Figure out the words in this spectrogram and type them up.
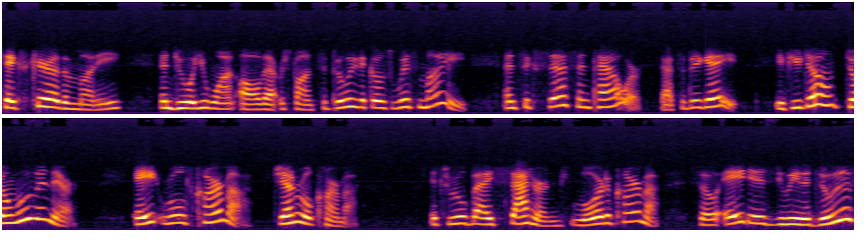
takes care of the money, and do you want all that responsibility that goes with money and success and power? That's a big eight. If you don't, don't move in there. Eight rules karma, general karma. It's ruled by Saturn, Lord of Karma. So eight is you either do this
